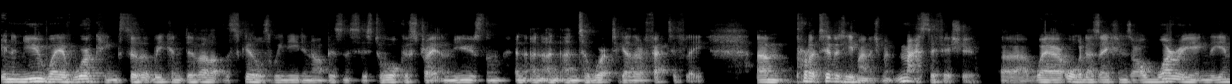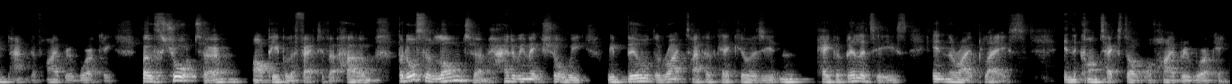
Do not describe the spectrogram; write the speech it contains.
in a new way of working so that we can develop the skills we need in our businesses to orchestrate and use them and, and, and, and to work together effectively. Um, productivity management, massive issue uh, where organizations are worrying the impact of hybrid working, both short term, are people effective at home, but also long term, how do we make sure we, we build the right type of capabilities in the right place? in the context of, of hybrid working.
